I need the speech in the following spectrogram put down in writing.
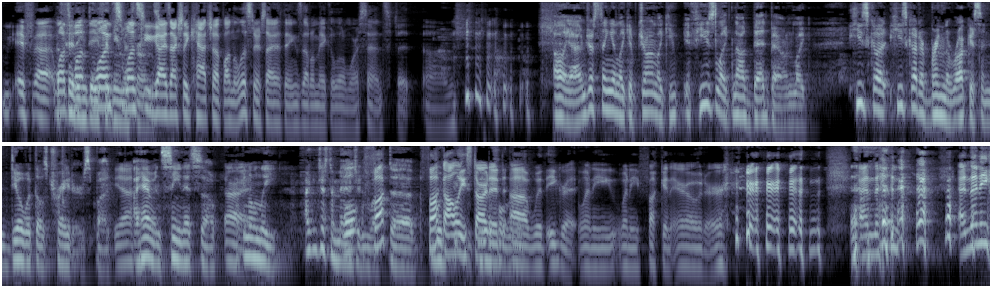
if uh, once once once, once you guys actually catch up on the listener side of things, that'll make a little more sense. But um, Oh yeah, I'm just thinking like if John like if he's like not bedbound, like he's got he's got to bring the ruckus and deal with those traitors. But Yeah. I haven't seen it, so I can only I can just well, imagine fuck what uh, fuck Ollie started uh, with Ygritte when he when he fucking arrowed her, and then and then he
